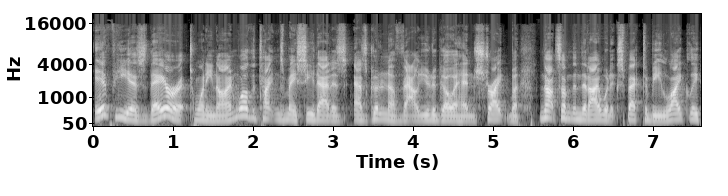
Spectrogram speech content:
if he is there at 29, well, the Titans may see that as, as good enough value to go ahead and strike, but not something that I would expect to be likely.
